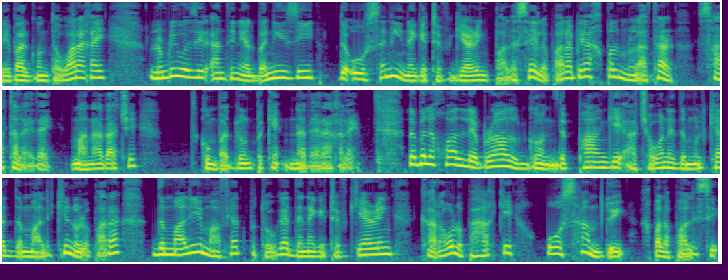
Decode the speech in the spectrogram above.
لیبر ګوند ته ورغی لومړي وزیر انټونی البنيزي د اوسنی نیگیټیو ګیرینګ پالیسي لپاره بیا خپل ملاتړ ساتلای دی معنا دا چې کوم بدلون پکې نه دی راغلی لبل خو لیبرال ګوند د پانګې اچونې د ملکیت د مالکینو لپاره د مالی مافیات په توګه د نیگیټیو ګیرینګ کارولو په حق کې اوس هم دوی خپل پالیسی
